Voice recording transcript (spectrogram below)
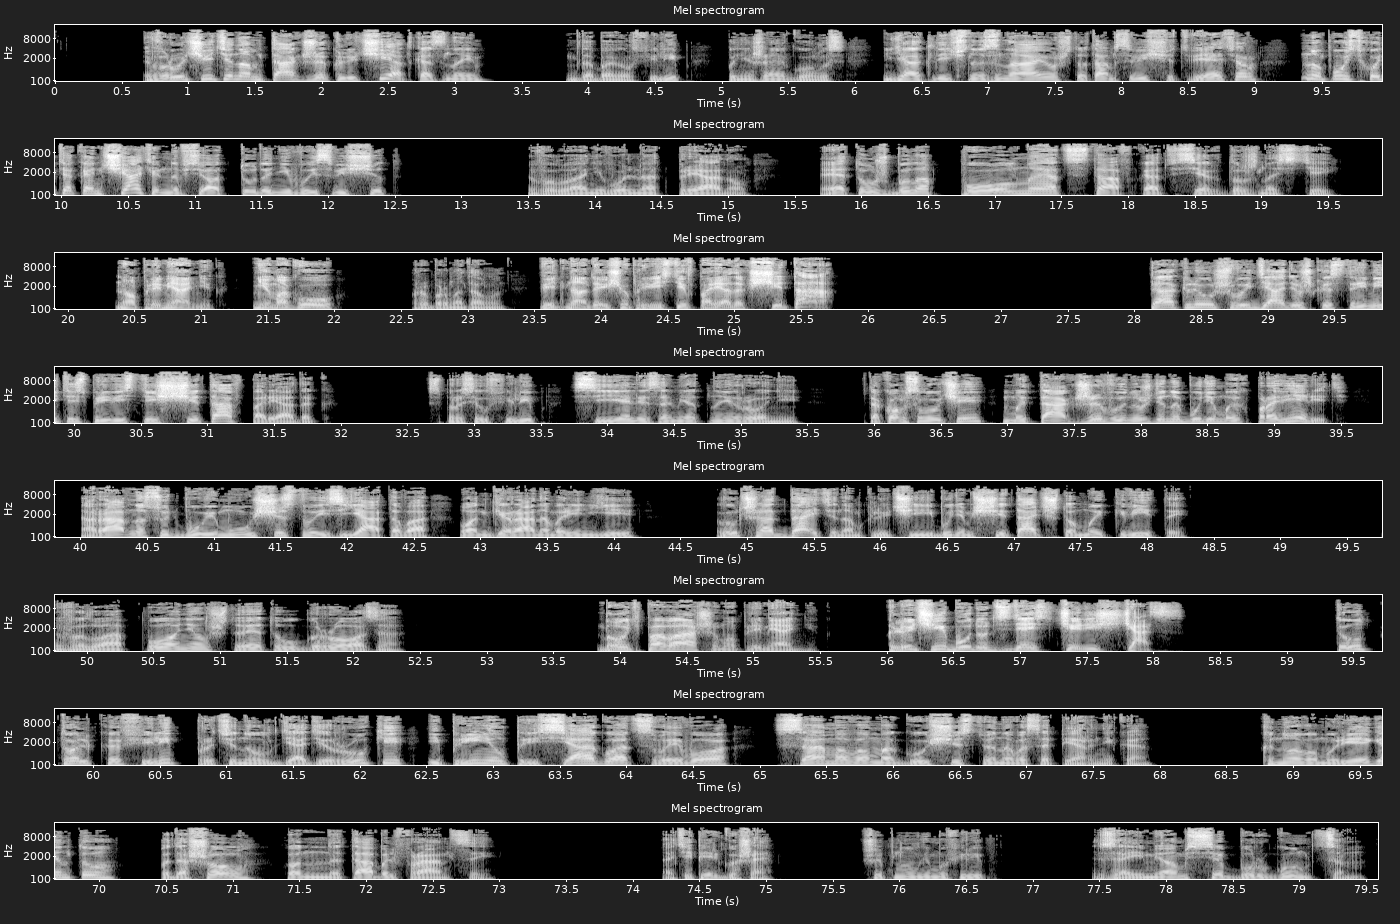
«Вручите нам также ключи от казны», — добавил Филипп, понижая голос. «Я отлично знаю, что там свищет ветер, — ну, пусть хоть окончательно все оттуда не высвищет. Валуа невольно отпрянул. Это уж была полная отставка от всех должностей. — Но, племянник, не могу, — пробормотал он, — ведь надо еще привести в порядок счета. — Так ли уж вы, дядюшка, стремитесь привести счета в порядок? — спросил Филипп с еле заметной иронией таком случае мы также вынуждены будем их проверить, а равно судьбу имущества, изъятого у Ангерана Мариньи. Лучше отдайте нам ключи и будем считать, что мы квиты. Валуа понял, что это угроза. «Будь по-вашему, племянник, ключи будут здесь через час». Тут только Филипп протянул дяде руки и принял присягу от своего самого могущественного соперника. К новому регенту подошел коннетабль Франции. — А теперь, Гоше, — шепнул ему Филипп, — займемся бургунцем.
